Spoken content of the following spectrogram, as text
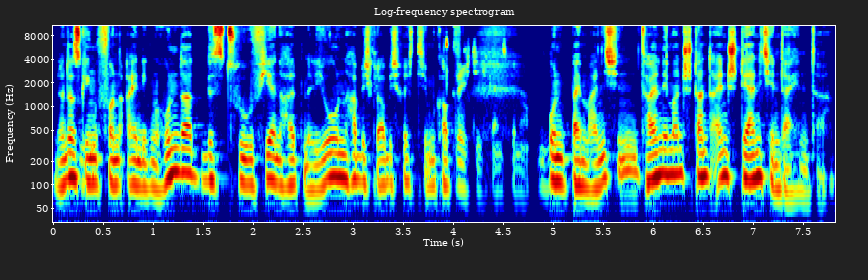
Ne, das ging von einigen hundert bis zu viereinhalb Millionen, habe ich, glaube ich, richtig im Kopf. Richtig, ganz genau. Mhm. Und bei manchen Teilnehmern stand ein Sternchen dahinter.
